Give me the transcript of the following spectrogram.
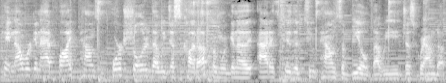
Okay, now we're gonna add five pounds of pork shoulder that we just cut up and we're gonna add it to the two pounds of veal that we just ground up.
